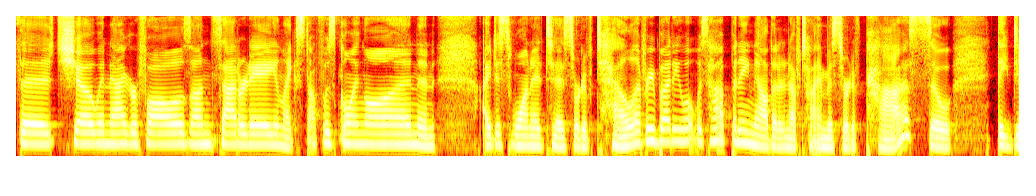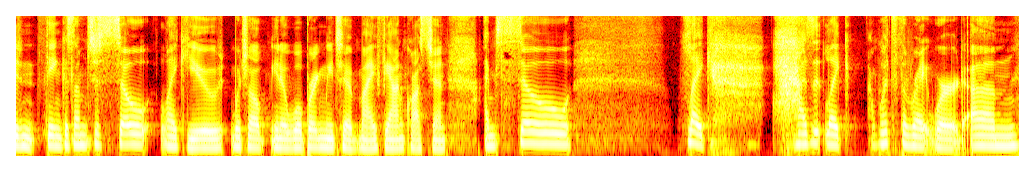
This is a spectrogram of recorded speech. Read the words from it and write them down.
the show in Niagara Falls on Saturday, and like stuff was going on, and I just wanted to sort of tell everybody what was happening now that enough time has sort of passed, so they didn't think because I'm just so like you, which I'll you know will bring me to my fan question. I'm so like has it like what's the right word um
